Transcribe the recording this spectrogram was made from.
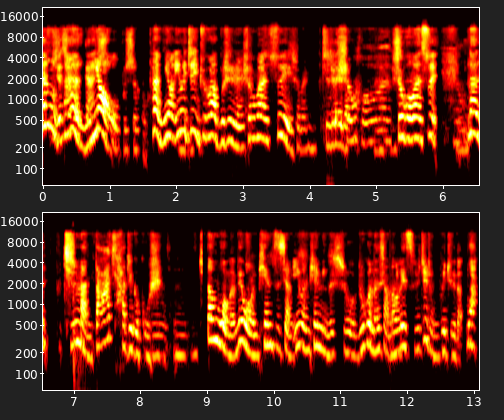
但是我觉得它很妙受不是很好。他很妙，因为嗯这句话不是“人生万岁”什么之类的生，活万生活万岁，嗯那其实蛮搭它这个故事。嗯嗯当我们为我们片子想英文片名的时候，如果能想到类似于这种，你会觉得哇，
